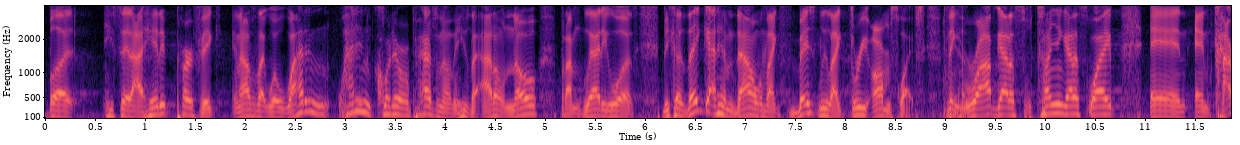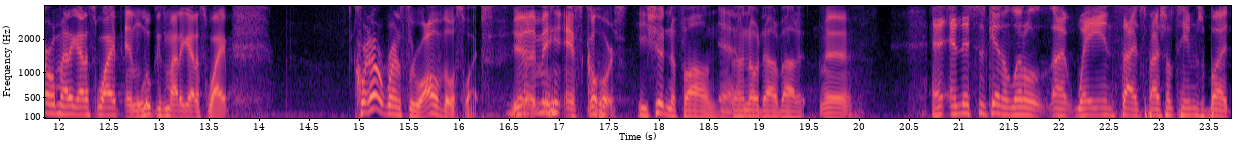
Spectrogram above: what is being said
But he said, I hit it perfect. And I was like, well, why didn't why didn't Cordarrelle Patterson on it? He was like, I don't know, but I'm glad he was. Because they got him down with like basically like three arm swipes. I think Rob got a, Tonyan got a swipe, and, and Cairo might have got a swipe, and Lucas might have got a swipe. Cordarrelle runs through all of those swipes. You know what I mean? And scores. He shouldn't have fallen. Yeah. Uh, no doubt about it. Yeah and, and this is getting a little uh, way inside special teams, but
